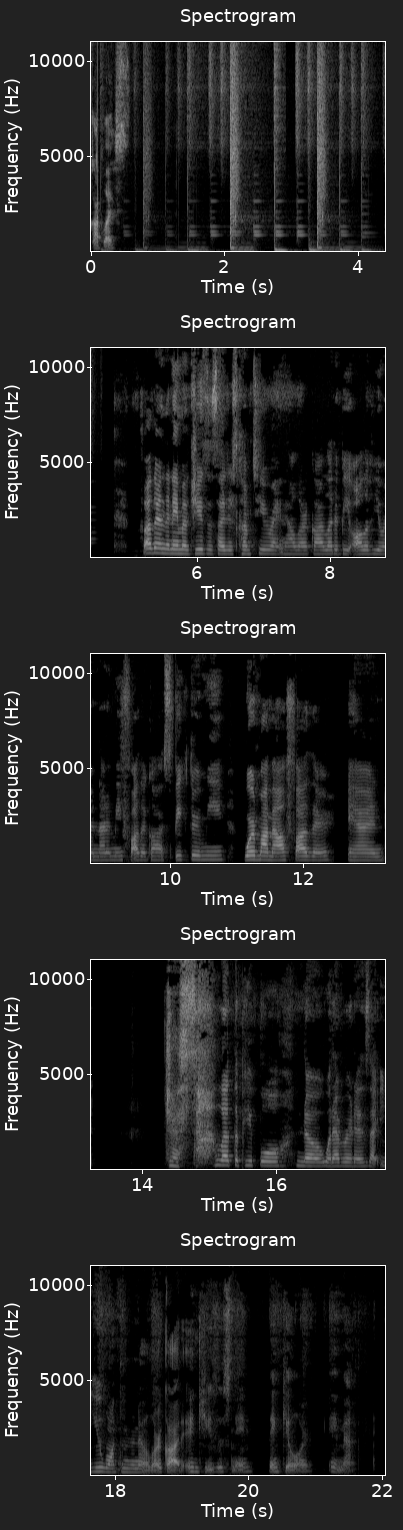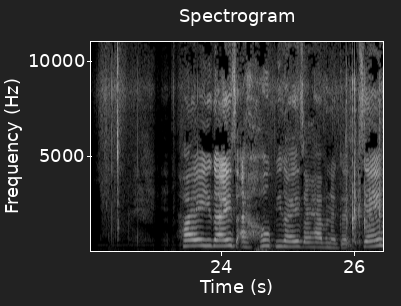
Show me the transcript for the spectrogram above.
God bless. Father, in the name of Jesus, I just come to you right now, Lord God. Let it be all of you and none of me, Father God. Speak through me, word my mouth, Father, and just let the people know whatever it is that you want them to know, Lord God, in Jesus' name. Thank you, Lord. Amen. Hi, you guys. I hope you guys are having a good day.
